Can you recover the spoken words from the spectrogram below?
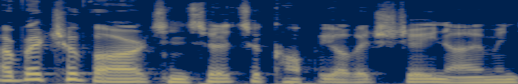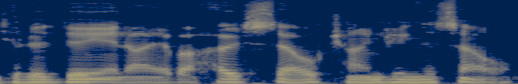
A retrovirus inserts a copy of its genome into the DNA of a host cell, changing the cell.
